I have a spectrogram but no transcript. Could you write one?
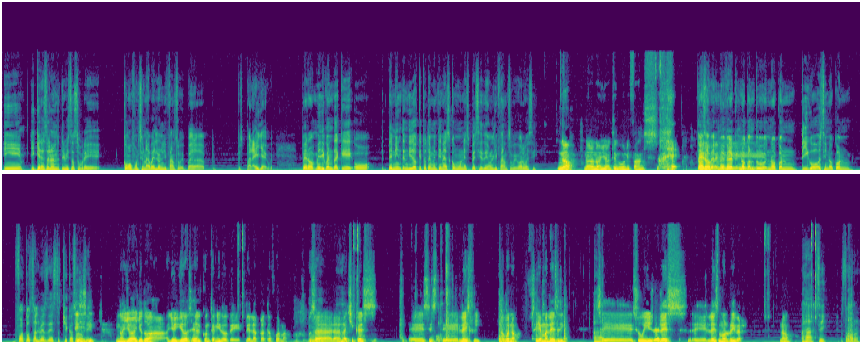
y, y quería hacerle una entrevista sobre cómo funcionaba el OnlyFans, güey, para, pues, para ella, güey. Pero me di cuenta que, o tenía entendido que tú también tenías como una especie de OnlyFans, güey, o algo así. No, no, no, yo no tengo OnlyFans. No, o sea, Pero, me- me no, con tu, eh, no contigo, sino con fotos tal vez de estas chicas. Sí, sí, sí. No, yo ayudo a, yo ayudo a hacer el contenido de, de la plataforma. O sea, la, la Mm. chica es, es este Leslie. No, bueno, se llama Leslie. Se- su user es eh, Lesmond River, ¿no? ajá, sí, está morra.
